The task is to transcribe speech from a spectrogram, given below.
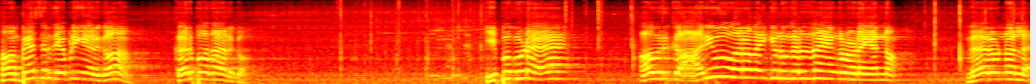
அவன் பேசுறது எப்படிங்க இருக்கும்? கருப்பாக தான் இருக்கும். இப்போ கூட அவருக்கு அறிவு வர வைக்கணுங்கிறது தான் எங்களோட எண்ணம். வேற ஒன்றும் இல்லை.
